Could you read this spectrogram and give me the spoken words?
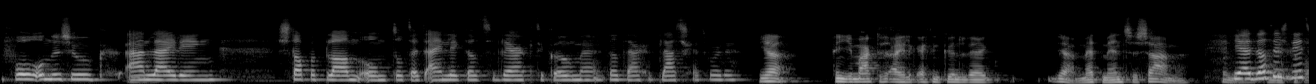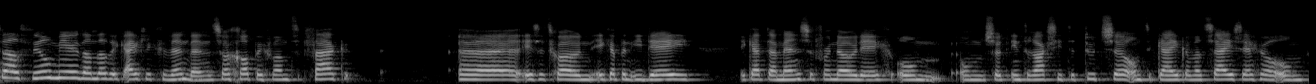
vooronderzoek, aanleiding, stappenplan om tot uiteindelijk dat werk te komen dat daar geplaatst gaat worden. Ja. En je maakt dus eigenlijk echt een kunstwerk ja, met mensen samen. In- Ja, dat is dit wel veel meer dan dat ik eigenlijk gewend ben. Het is wel grappig, want vaak eh, is het gewoon, ik heb een idee, ik heb daar mensen voor nodig om, om een soort interactie te toetsen, om te kijken wat zij zeggen, om,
